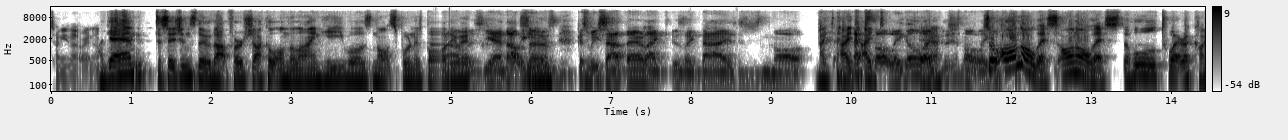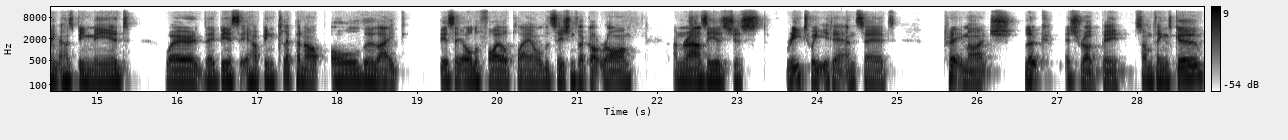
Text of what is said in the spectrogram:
Telling you that right now. Again, decisions though. That first shackle on the line, he was not supporting his body that weight. was- yeah, that he was because we sat there like it was like that is not I, I, that's I, not legal. yeah. Like this is not legal. So on all this, on all this, the whole Twitter account has been made where they basically have been clipping up all the like basically all the foul play, all the decisions that got wrong. And Rassie has just retweeted it and said pretty much, look, it's rugby. Some things go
